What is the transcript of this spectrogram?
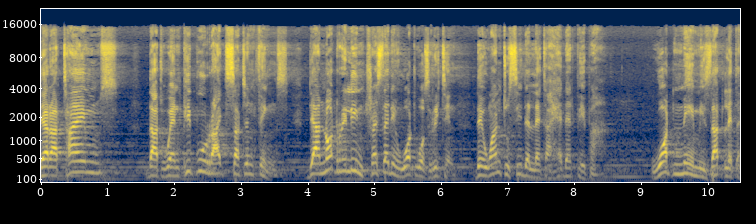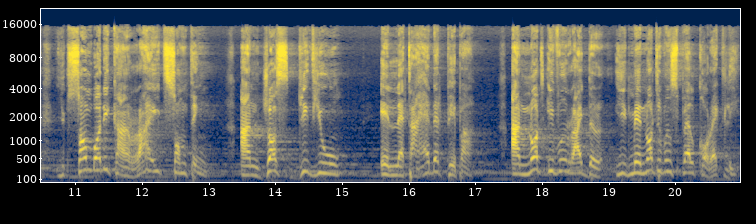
there are times that when people write certain things they are not really interested in what was written. They want to see the letter-headed paper. What name is that letter? You, somebody can write something and just give you a letter-headed paper and not even write the he may not even spell correctly.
